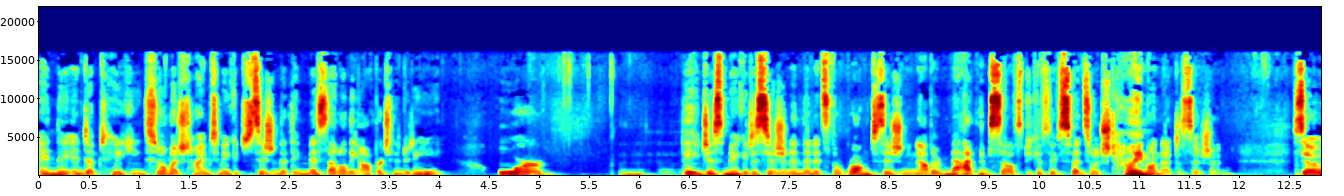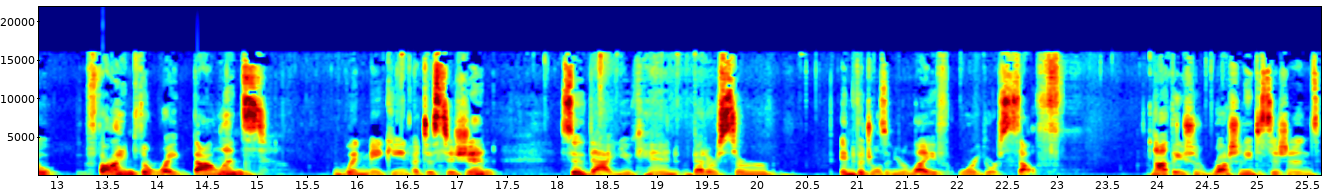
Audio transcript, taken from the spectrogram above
and they end up taking so much time to make a decision that they miss out on the opportunity or they just make a decision and then it's the wrong decision and now they're mad at themselves because they've spent so much time on that decision. So find the right balance when making a decision so that you can better serve individuals in your life or yourself. Not that you should rush any decisions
